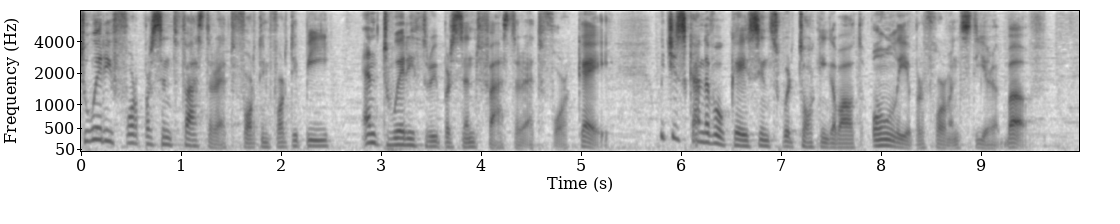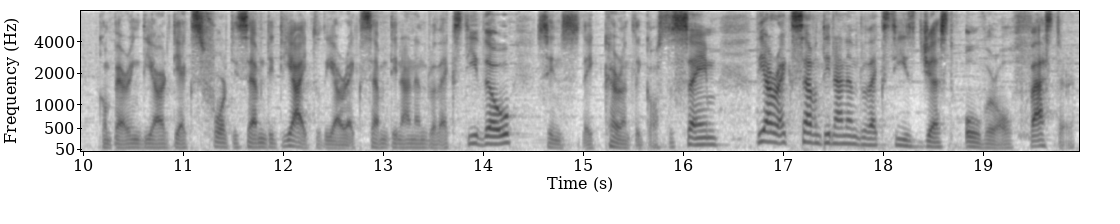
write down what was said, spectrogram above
24% faster at 1440p, and 23% faster at 4K, which is kind of okay since we're talking about only a performance tier above. Comparing the RTX 4070 Ti to the RX 7900 XT though, since they currently cost the same, the RX 7900 XT is just overall faster,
